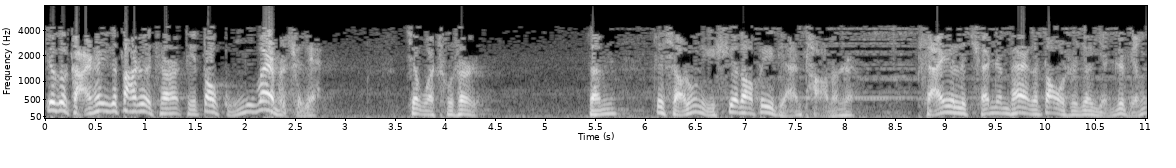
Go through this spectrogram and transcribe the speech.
这个赶上一个大热天，得到古墓外边去练，结果出事了，怎么呢？这小龙女穴道被点，躺在那儿，便宜了全真派个道士叫尹志平，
